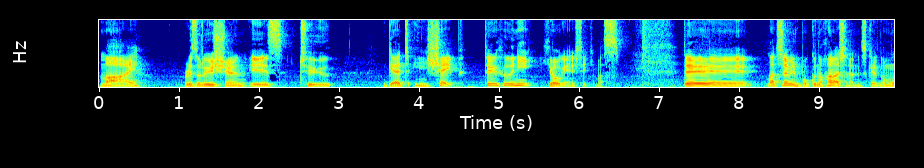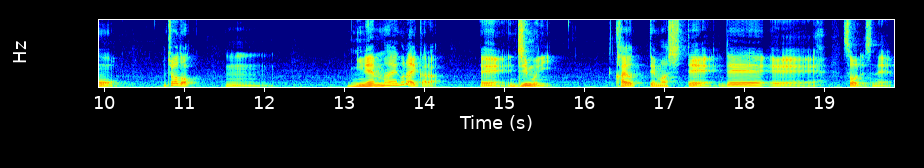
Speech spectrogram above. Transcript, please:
My resolution is to get in shape というふうに表現していきます。で、まあ、ちなみに僕の話なんですけれども、ちょうど、うん、2年前ぐらいから、えー、ジムに通ってまして、で、えー、そうですね、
